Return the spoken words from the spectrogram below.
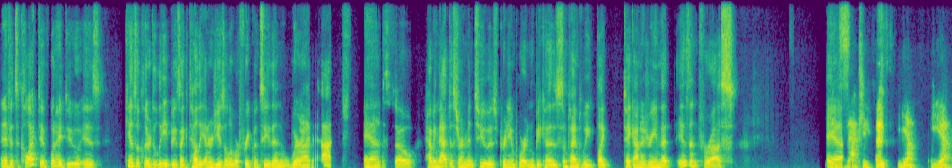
And if it's a collective, what I do is cancel, clear, delete because I can tell the energy is a lower frequency than where Yeah, I'm at. yeah, And so having that discernment too is pretty important because sometimes we like take on a dream that isn't for us. And exactly. Yeah, yeah.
